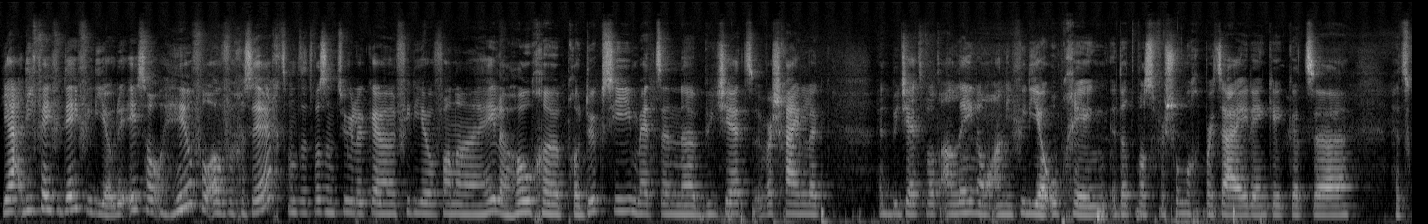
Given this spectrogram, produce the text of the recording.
ja, die VVD-video, er is al heel veel over gezegd. Want het was natuurlijk een video van een hele hoge productie. Met een eh, budget, waarschijnlijk het budget wat alleen al aan die video opging. Dat was voor sommige partijen, denk ik, het, eh, het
